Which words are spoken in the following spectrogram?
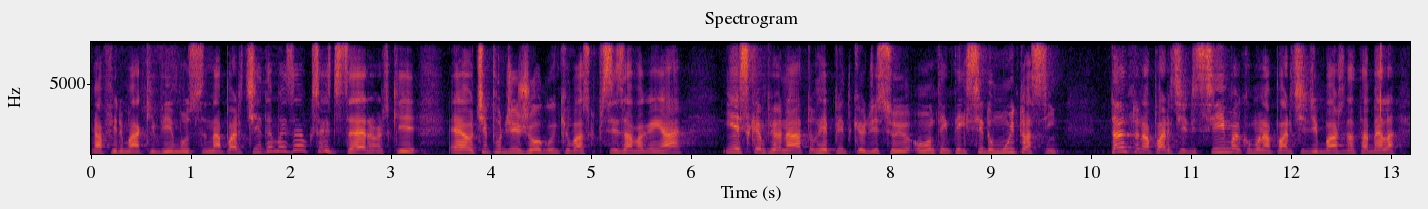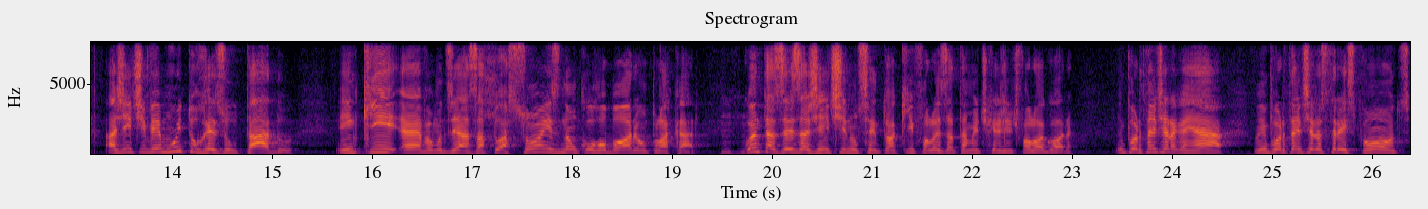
afirmar que vimos na partida, mas é o que vocês disseram, acho que é o tipo de jogo em que o Vasco precisava ganhar, e esse campeonato, repito o que eu disse ontem, tem sido muito assim. Tanto na parte de cima como na parte de baixo da tabela, a gente vê muito resultado em que, é, vamos dizer, as atuações não corroboram o placar. Uhum. Quantas vezes a gente não sentou aqui e falou exatamente o que a gente falou agora? O importante era ganhar, o importante era os três pontos.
